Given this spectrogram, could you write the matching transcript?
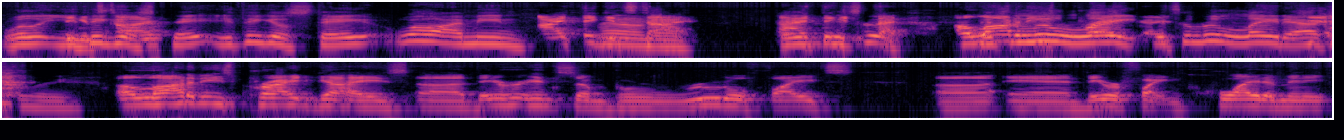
Well, you Think think, he'll time? stay? You think he'll stay? Well, I mean, I think I it's don't know. time. I think it's it's, a- time. A lot it's of a these little pride late. guys, It's a little late, actually. a lot of these pride guys, uh, they were in some brutal fights, uh, and they were fighting quite a many,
